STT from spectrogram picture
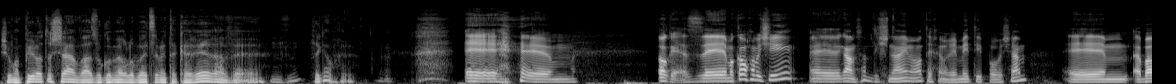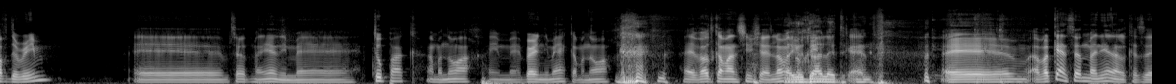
שהוא מפיל אותו שם, ואז הוא גומר לו בעצם את הקריירה. וזה גם חלק. אה, אוקיי, אז אה, מקום חמישי, אה, גם שמתי שניים, אמרתי לכם, רימיתי פה ושם. אמ, Above the Rim, אה, סרט מעניין עם אה, טופק המנוח, עם אה, ברני מק המנוח, אה, ועוד כמה אנשים שלא מנוחים. הי"ד, כן. אה, אבל כן, סרט מעניין על כזה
